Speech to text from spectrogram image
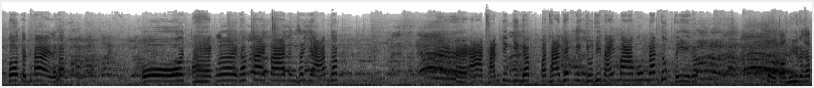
กโต๊ะจนได้เลยครับ โอ้ยแตกเลยครับใต้ตาหนึ่งสยามครับแม่ อาถรรพ์จริง ๆ ครับ ประธานเทคนิคอยู่ที่ไหนมามุมนั้นทุกทีครับ โอ้ตอนนี้นะครับ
